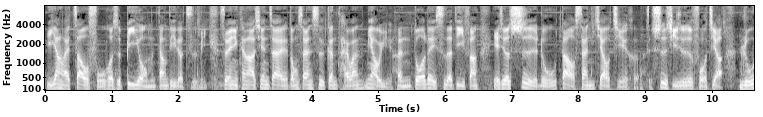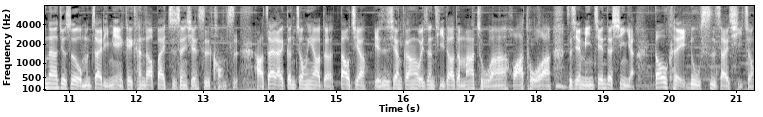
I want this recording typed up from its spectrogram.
一样来造福或是庇佑我们当地的子民。所以你看到现在龙山寺跟台湾庙宇很多类似的地方，也就是释儒道三教结合。释其实是佛教，儒呢就是我们在里面也可以看到拜至圣先师孔子。好，再来更重要的道教，也是像刚刚维珍提到的妈祖啊、华佗啊这些民间的信仰，都可以入世在其中。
